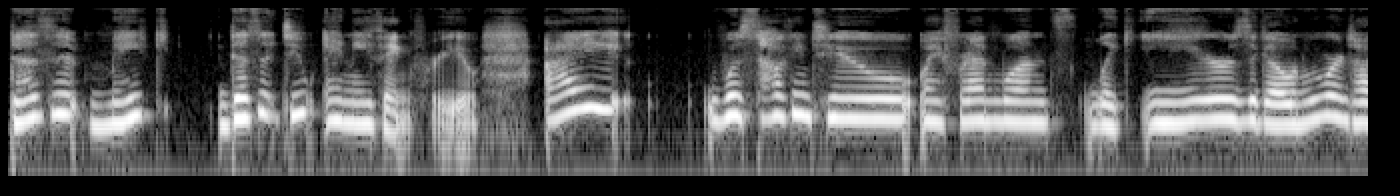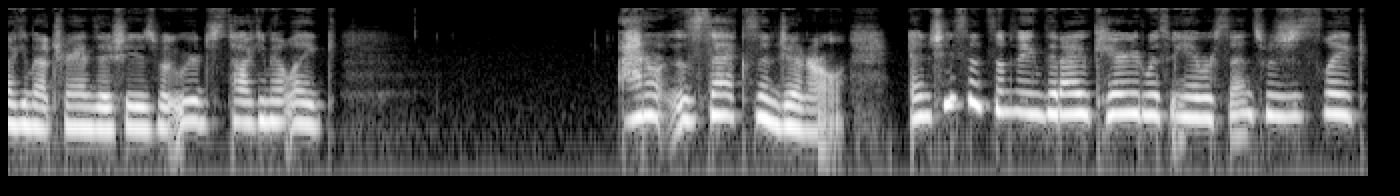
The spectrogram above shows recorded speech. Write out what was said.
Does it make does it do anything for you? I was talking to my friend once like years ago and we weren't talking about trans issues, but we were just talking about like I don't sex in general. And she said something that I've carried with me ever since was just like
